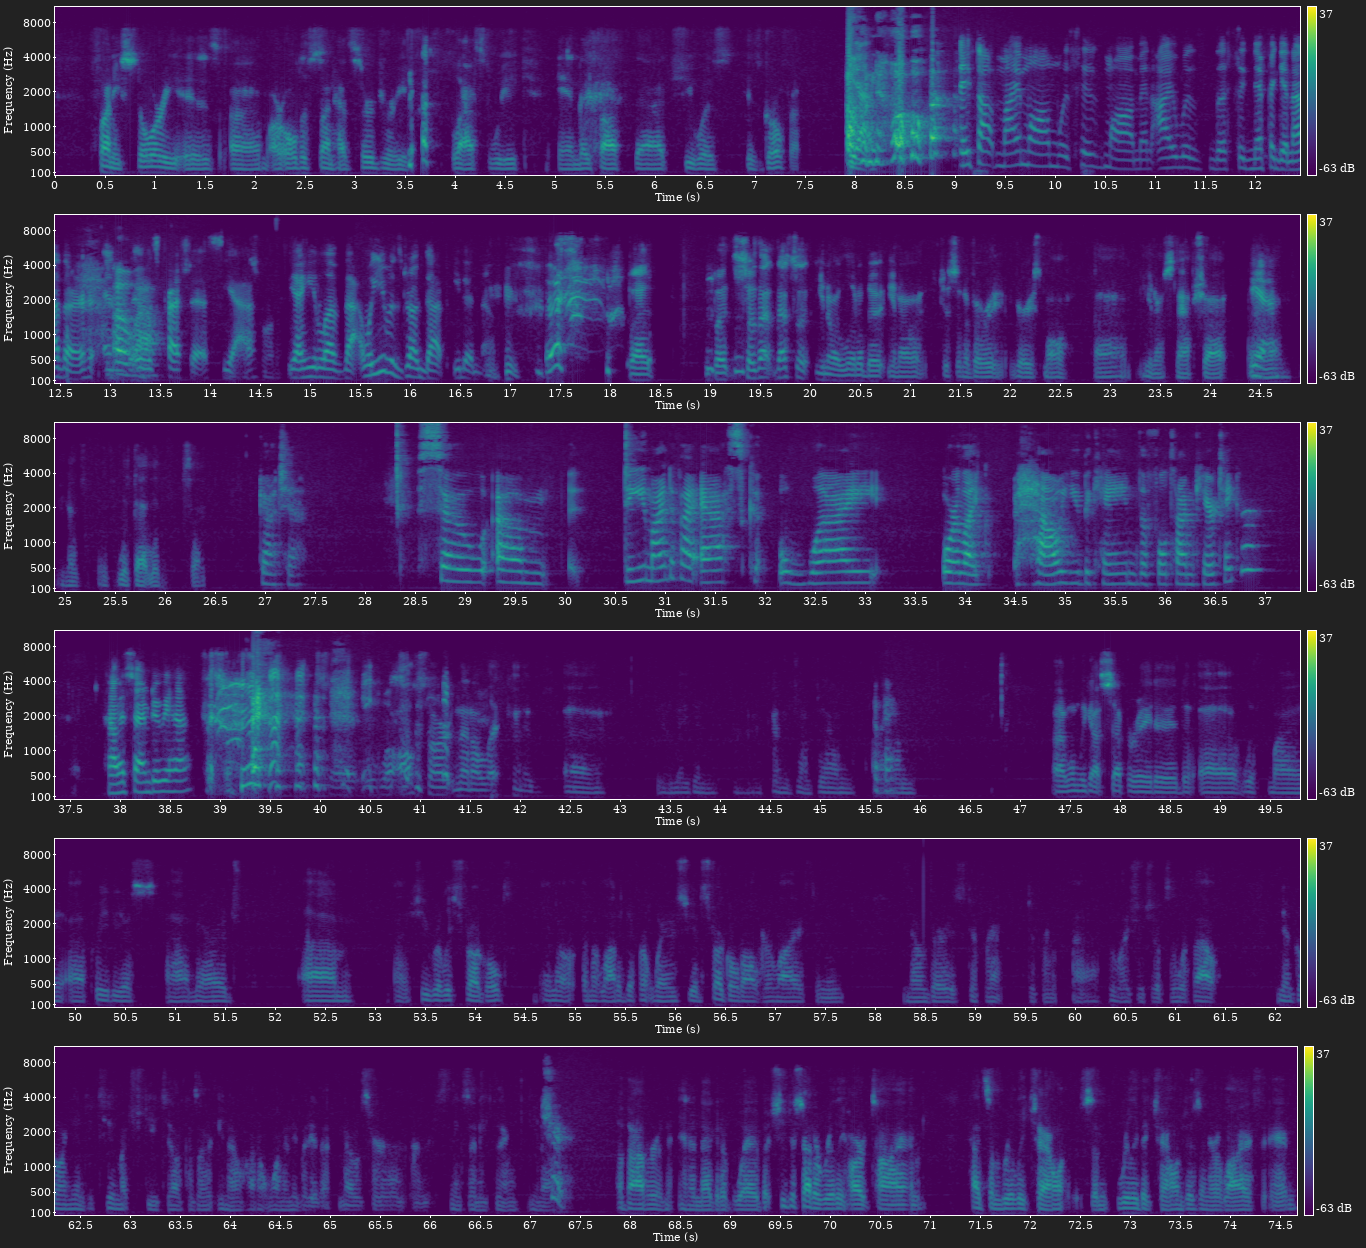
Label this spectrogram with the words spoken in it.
funny story is um, our oldest son had surgery last week, and they thought that she was his girlfriend. Yeah. Oh no. They thought my mom was his mom and I was the significant other, and Oh, it was precious. Yeah, yeah, he loved that. Well, he was drugged up. He didn't know. but but so that that's a you know a little bit you know just in a very very small uh, you know snapshot Yeah. um, you know of what that looks like Gotcha. So, um, do you mind if I ask why or like how you became the full time caretaker? How much time do we have? so, well i'll start and then i'll let kind of uh, you know, megan uh, kind of jump in Okay. um, uh, when we got separated uh, with my uh, previous uh, marriage um, uh, she really struggled in a, in a lot of different ways she had struggled all her life and you know various different different uh, relationships and without you know going into too much detail because i you know i don't want anybody that knows her or thinks anything you know Sure. About her in, in a negative way, but she just had a really hard time, had some really challenge, some really big challenges in her life, and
